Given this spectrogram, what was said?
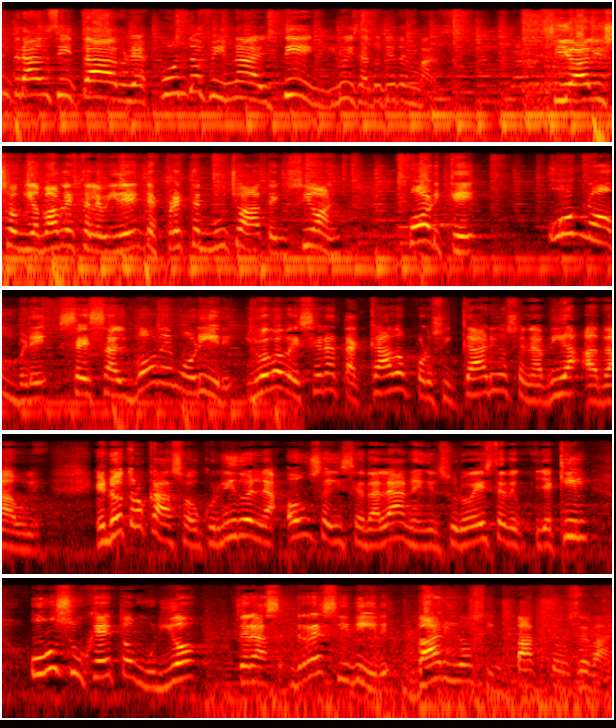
intransitables. Punto final. Tim, Luisa, tú tienes más. Sí, Alison y amables televidentes, presten mucha atención porque un hombre se salvó de morir luego de ser atacado por sicarios en la vía Adaule. En otro caso ocurrido en la 11 y Sedalana, en el suroeste de Guayaquil, un sujeto murió tras recibir varios impactos de bala.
